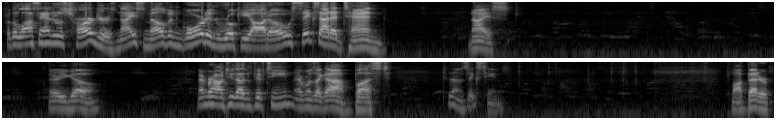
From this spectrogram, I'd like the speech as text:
For the Los Angeles Chargers, nice Melvin Gordon rookie auto. 6 out of 10. Nice. There you go. Remember how in 2015, everyone's like, ah, bust. 2016. A lot better.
